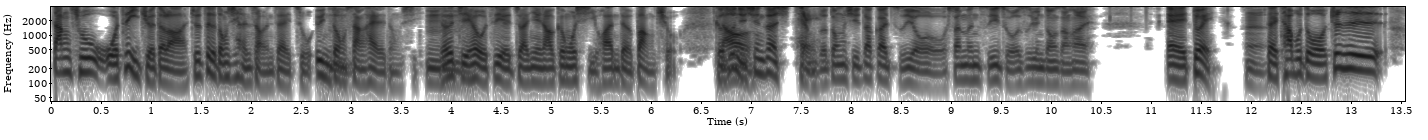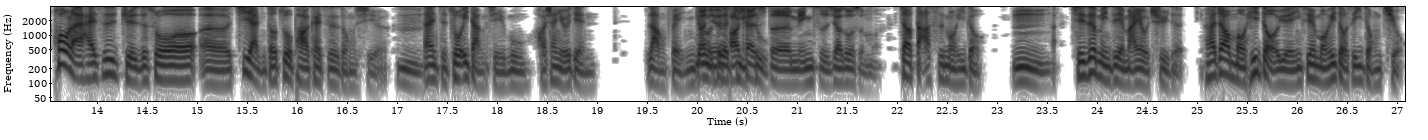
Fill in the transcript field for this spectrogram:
当初我自己觉得啦，就这个东西很少人在做运动伤害的东西，嗯，然后结合我自己的专业，然后跟我喜欢的棒球。可是你现在讲的东西大概只有三分之一左右是运动伤害。哎、欸，对，嗯，对，差不多。就是后来还是觉得说，呃，既然你都做 podcast 的东西了，嗯，那你只做一档节目，好像有点浪费。你跟我这个技术的名字叫做什么？叫达斯 Mojito。嗯，其实这个名字也蛮有趣的，它叫 Mojito 的原因是因为 Mojito 是一种酒，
